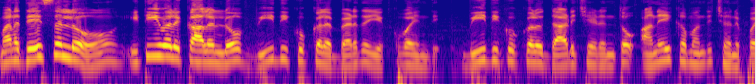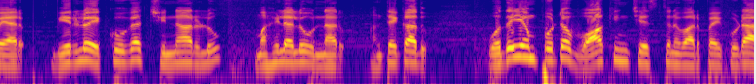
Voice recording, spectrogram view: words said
మన దేశంలో ఇటీవలి కాలంలో వీధి కుక్కల బెడద ఎక్కువైంది. వీధి కుక్కలు దాడి చేయడంతో అనేక మంది చనిపోయారు. వీరిలో ఎక్కువగా చిన్నారులు మహిళలు ఉన్నారు. అంతేకాదు ఉదయం పూట వాకింగ్ చేస్తున్న వారిపై కూడా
